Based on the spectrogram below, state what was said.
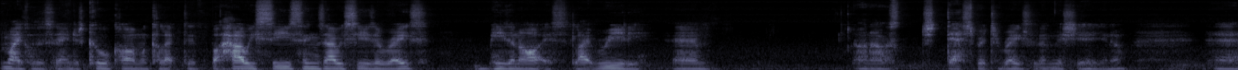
Michael's the same, just cool, calm and collected. But how he sees things, how he sees a race, he's an artist, like really. Um, and I was just desperate to race with him this year, you know. Uh,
